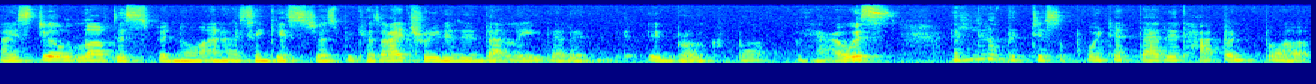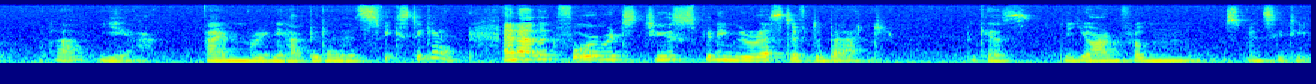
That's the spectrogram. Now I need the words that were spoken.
I still love this spindle and I think it's just because I treated it badly that it, it broke. But yeah, I was a little bit disappointed that it happened, but uh, yeah, I'm really happy that it's fixed again. And I look forward to spinning the rest of the batch because the yarn from Spin City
